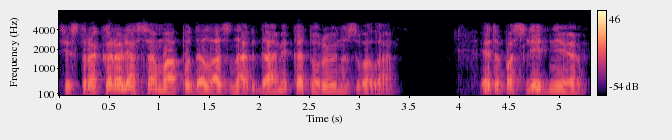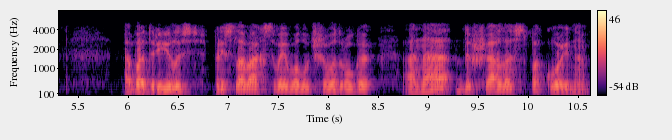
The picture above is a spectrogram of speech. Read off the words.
Сестра короля сама подала знак даме, которую назвала. Это последняя ободрилась при словах своего лучшего друга, она дышала спокойно.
